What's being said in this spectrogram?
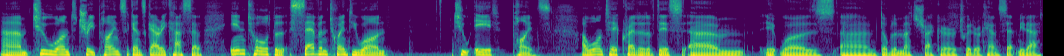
Um, 2 1 to 3 points against Garrycastle. In total, 7 21 to eight points. I won't take credit of this. Um, it was um, Dublin Match Tracker Twitter account sent me that,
